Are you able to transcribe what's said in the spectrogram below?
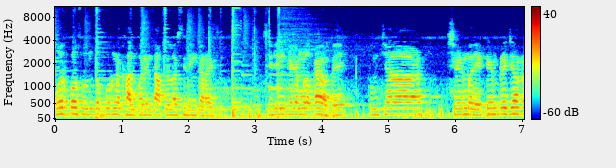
वरपासून तर पूर्ण खालपर्यंत आपल्याला सिलिंग करायची. सिलिंग केल्यामुळं काय होतंय तुमच्या शेडमध्ये टेम्परेचर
